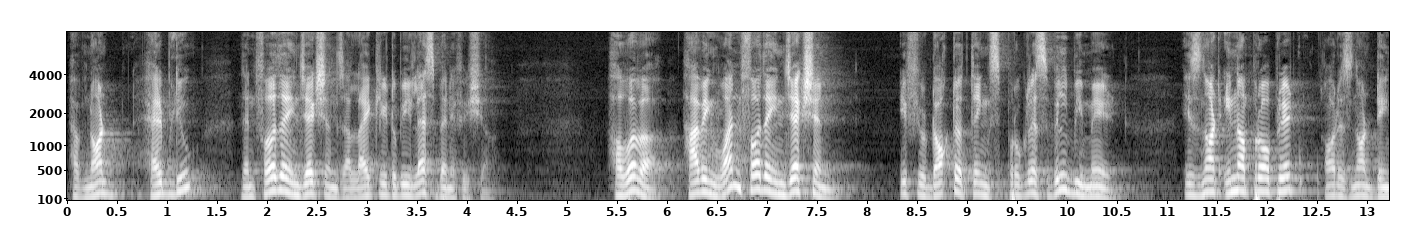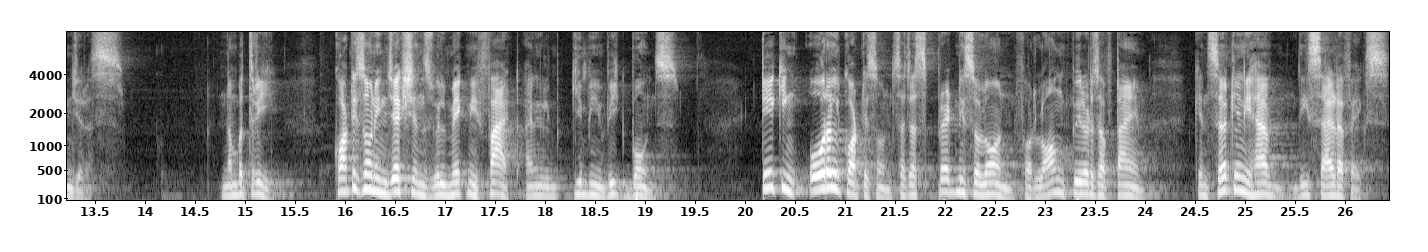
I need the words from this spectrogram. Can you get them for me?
have not helped you, then further injections are likely to be less beneficial. However, having one further injection, if your doctor thinks progress will be made, is not inappropriate or is not dangerous. Number three, cortisone injections will make me fat and will give me weak bones. Taking oral cortisone, such as prednisolone, for long periods of time can certainly have these side effects,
